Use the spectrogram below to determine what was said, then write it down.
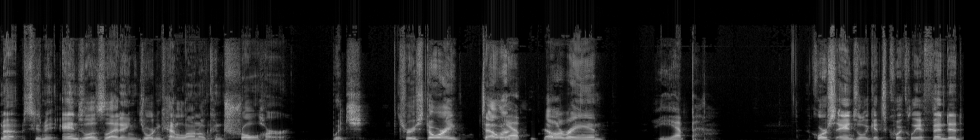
no, excuse me, Angela's letting Jordan Catalano control her, which, true story. Tell her. Yep. Tell her, Rayanne. Yep. Of course, Angela gets quickly offended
